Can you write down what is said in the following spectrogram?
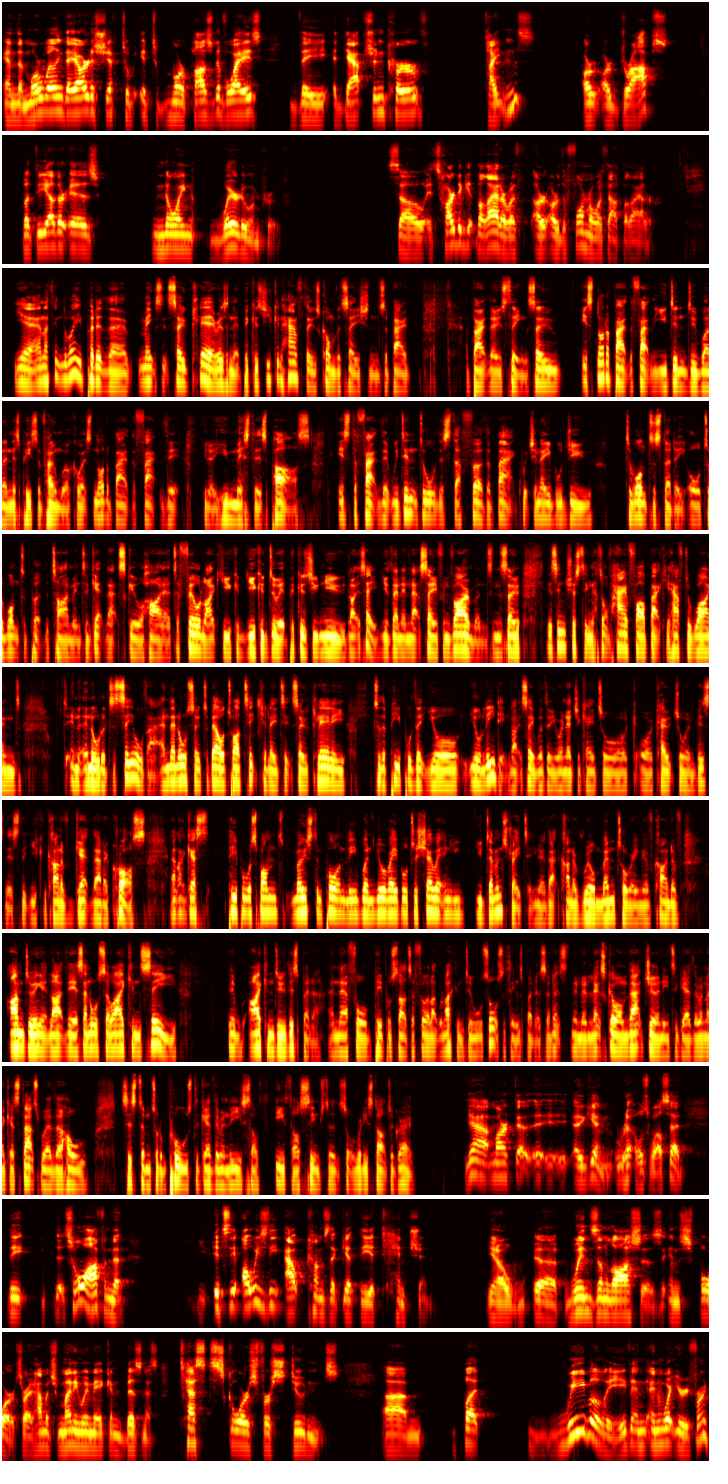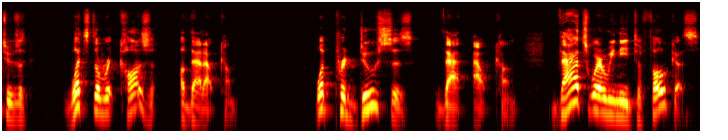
and the more willing they are to shift to more positive ways, the adaption curve tightens or, or drops. But the other is knowing where to improve. So it's hard to get the latter with or, or the former without the latter. Yeah, and I think the way you put it there makes it so clear, isn't it? Because you can have those conversations about about those things. So it's not about the fact that you didn't do well in this piece of homework or it's not about the fact that you know you missed this pass. It's the fact that we didn't do all this stuff further back which enabled you to want to study or to want to put the time in to get that skill higher to feel like you could you could do it because you knew like I say you're then in that safe environment. And so it's interesting sort of how far back you have to wind in, in order to see all that and then also to be able to articulate it so clearly to the people that you're you're leading. Like say whether you're an educator or, or a coach or in business that you can kind of get that across. And i guess people respond most importantly when you're able to show it and you you demonstrate it you know that kind of real mentoring of kind of i'm doing it like this and also i can see I can do this better, and therefore people start to feel like, well, I can do all sorts of things better. So let's you know, let's go on that journey together. And I guess that's where the whole system sort of pulls together, and the ethos, ethos seems to sort of really start to grow. Yeah, Mark. That, uh, uh, uh, again, was well said. The so often that it's the always the outcomes that get the attention. you know, uh, wins and losses in sports, right? How much money we make in business, test scores for students. Um, but we believe, and, and what you're referring to is what's the root cause of that outcome? What produces that outcome? That's where we need to focus.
